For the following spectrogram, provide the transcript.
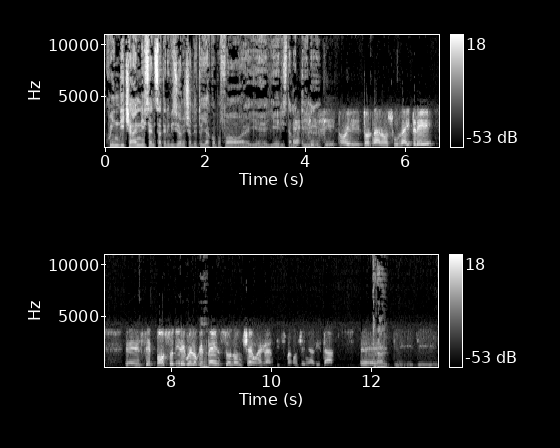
15 anni senza televisione, ci ha detto Jacopo Fo eh, ieri, Eh, stamattina. sì, sì, poi tornarono su Rai 3. Eh, se posso dire quello che penso, non c'è una grandissima congenialità eh, di, di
